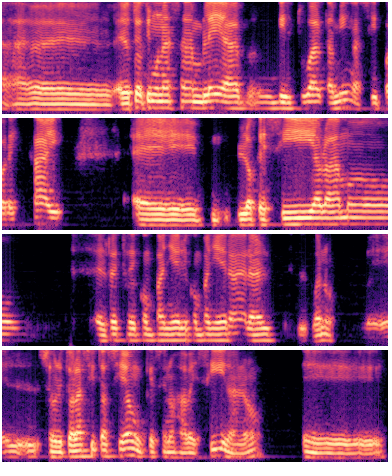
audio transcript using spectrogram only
el otro tiene una asamblea virtual también, así por Skype. Eh, lo que sí hablábamos el resto de compañeros y compañeras era, bueno, sobre todo la situación que se nos avecina, ¿no? Eh,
